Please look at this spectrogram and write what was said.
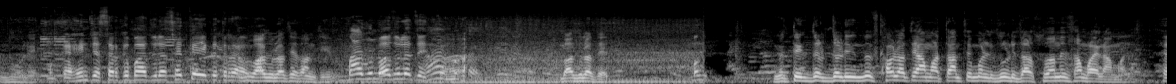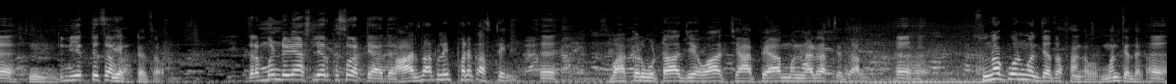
दोन आहे मग काय ह्यांच्यासारखं बाजूलाच आहेत का एकत्र राहा बाजूलाच आहेत आमचे. बाजूलाच. आहेत. का? बाजूलाच आहेत. मग मग ते जर दडीनच खावला ते आम्हाला. आमचे म्हणले जोडीदार सुद्धा नाही सांभाळला आम्हाला. हा. तुम्ही एकटंच आहात. एकटंच. जरा मंडळी असल्यावर कसं वाटते आता अर्धात लई फरक असते. भाकर उठा जेवा चहा प्या म्हणणारे असते सुना कोण म्हणते आता सांगा बघ म्हणते का?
